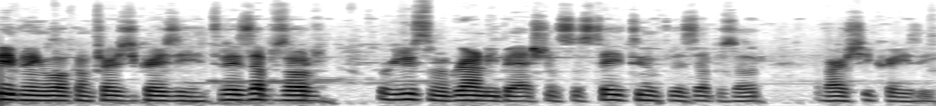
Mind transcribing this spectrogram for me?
evening, welcome to RC Crazy. In today's episode, we're going to do some groundy bashing, so stay tuned for this episode of RC Crazy.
